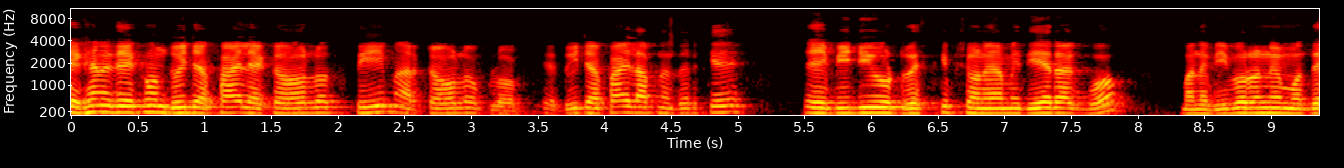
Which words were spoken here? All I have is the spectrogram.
এখানে দেখুন দুইটা ফাইল, একটা হলো থিম আর একটা হলো ব্লগ এই দুইটা ফাইল আপনাদেরকে এই ভিডিও ডেসক্রিপশনে আমি দিয়ে রাখব। মানে বিবরণের মধ্যে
